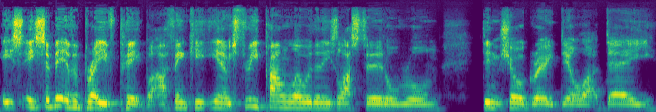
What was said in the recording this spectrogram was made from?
it's it's a bit of a brave pick, but I think he, you know, he's three pound lower than his last hurdle run. Didn't show a great deal that day,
